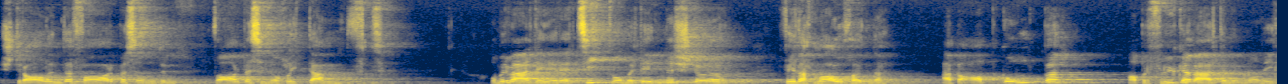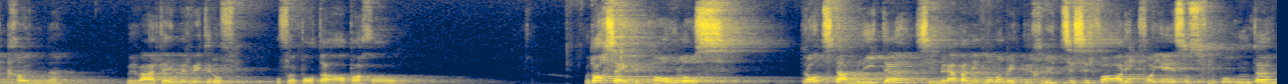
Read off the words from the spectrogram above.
strahlenden Farben, sondern die Farben sind noch bisschen gedämpft. Und wir werden in einer Zeit, wo wir drinnen stehen, vielleicht mal können, eben abgumpen, aber fliegen werden wir noch nicht können. Wir werden immer wieder auf, auf den Boden runterkommen. Und doch sagt der Paulus, trotz dem Leiden sind wir eben nicht nur mit der Kreuzeserfahrung von Jesus verbunden,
